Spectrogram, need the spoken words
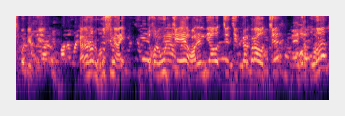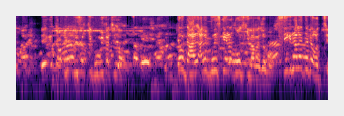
স্পট ডেট হয়ে যেত। কারণ ওর হুশ নাই যখন উঠছে হরেন দেওয়া হচ্ছে চিৎকার করা হচ্ছে ওর কোনো পুলিশের কি ভূমিকা ছিল? আমি পুলিশকে এটা দোষ কীভাবে দেবো? সিগনালে তো এটা হচ্ছে।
